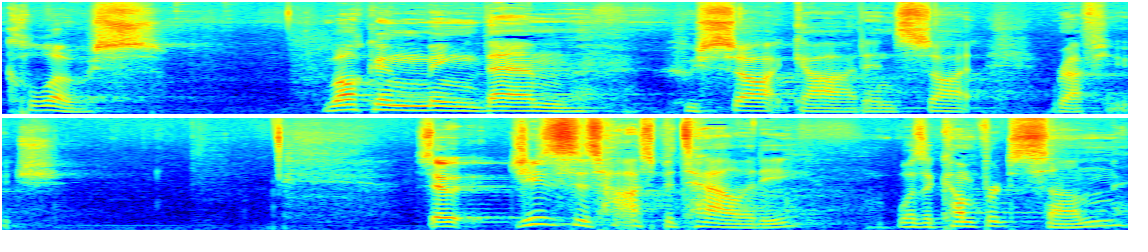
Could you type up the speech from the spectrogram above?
close, welcoming them who sought God and sought refuge. So, Jesus' hospitality was a comfort to some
